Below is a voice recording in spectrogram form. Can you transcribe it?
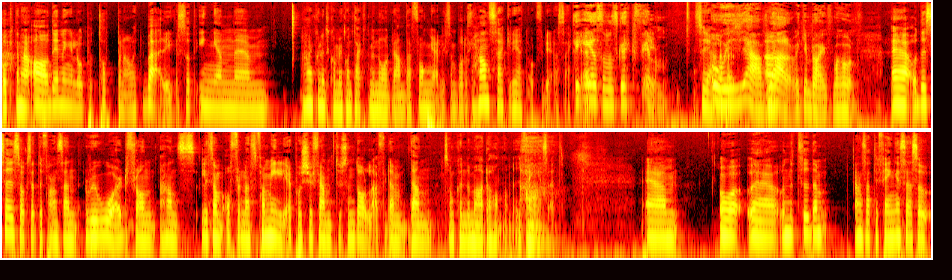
Och den här avdelningen låg på toppen av ett berg. Så att ingen, eh, han kunde inte komma i kontakt med några andra fångar. Liksom, både för hans säkerhet och för deras säkerhet. Det är som en skräckfilm. så jävla Åh sjukt. jävlar vilken bra information. Eh, och det sägs också att det fanns en reward från hans, liksom offrens familjer på 25 000 dollar för den, den som kunde mörda honom i fängelset. Ehm, och eh, under tiden han satt i fängelse så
